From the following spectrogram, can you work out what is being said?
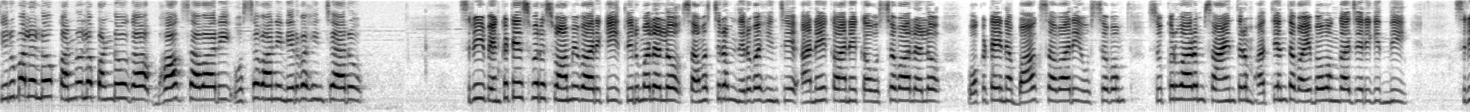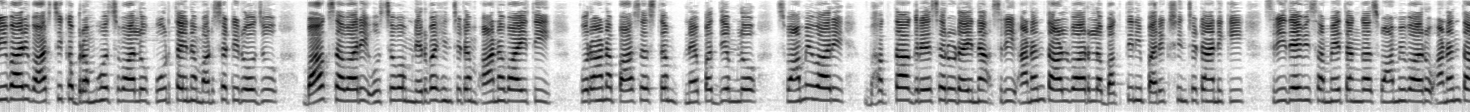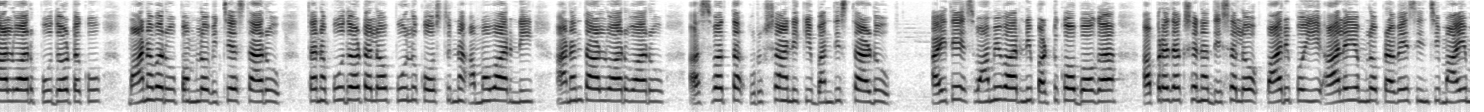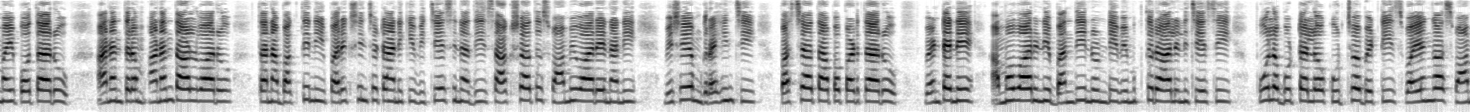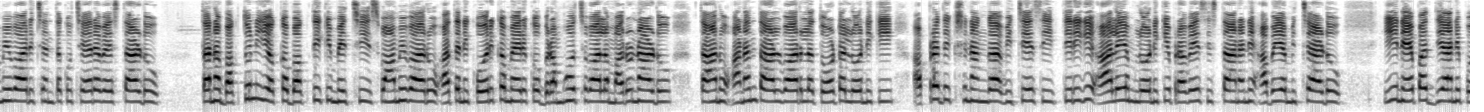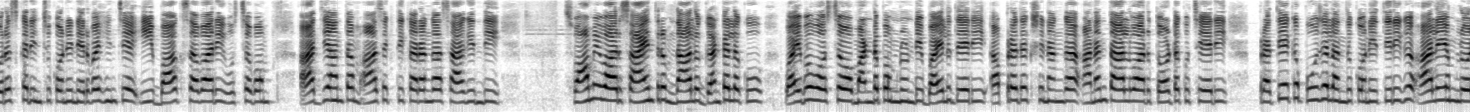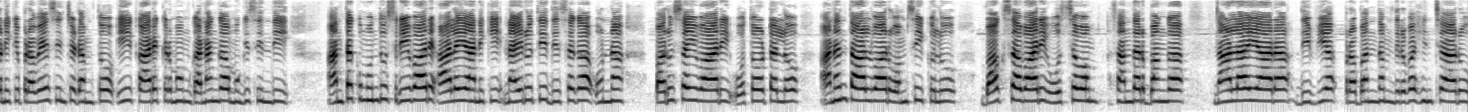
తిరుమలలో కన్నుల పండుగగా భాగ్ సవారీ ఉత్సవాన్ని నిర్వహించారు. శ్రీ వెంకటేశ్వర స్వామివారికి తిరుమలలో సంవత్సరం నిర్వహించే అనేకానేక ఉత్సవాలలో ఒకటైన బాగ్ సవారీ ఉత్సవం శుక్రవారం సాయంత్రం అత్యంత వైభవంగా జరిగింది. శ్రీవారి వార్షిక బ్రహ్మోత్సవాలు పూర్తయిన మరుసటి రోజు బాగ్ సవారీ ఉత్సవం నిర్వహించడం ఆనవాయితీ. పురాణ పాశస్థం నేపథ్యంలో స్వామివారి భక్తాగ్రేసరుడైన శ్రీ అనంతాళ్వారుల భక్తిని పరీక్షించటానికి శ్రీదేవి సమేతంగా స్వామివారు అనంతాళ్వారు పూదోటకు మానవ రూపంలో విచ్చేస్తారు. తన పూదోటలో పూలు కోస్తున్న అమ్మవారిని అనంతాళ్వారు వారు అశ్వత్థ వృక్షానికి బంధిస్తాడు. అయితే స్వామివారిని పట్టుకోబోగా అప్రదక్షిణ దిశలో పారిపోయి ఆలయంలో ప్రవేశించి మాయమైపోతారు. అనంతరం అనంతాళ్వారు తన భక్తిని పరీక్షించటానికి విచ్చేసినది సాక్షాత్తు స్వామివారేనని విషయం గ్రహించి పశ్చాత్తాపపడతారు. వెంటనే అమ్మవారిని బందీ నుండి విముక్తురాలిని చేసి పూలబుట్టలో కూర్చోబెట్టి స్వయంగా స్వామివారి చెంతకు చేరవేస్తాడు. తన భక్తుని యొక్క భక్తికి మెచ్చి స్వామివారు అతని కోరిక మేరకు బ్రహ్మోత్సవాల మరునాడు తాను అనంత ఆళ్వారుల తోటలోనికి అప్రదక్షిణంగా విచ్చేసి తిరిగి ఆలయంలోనికి ప్రవేశిస్తానని అభయమిచ్చాడు. ఈ నేపథ్యాన్ని పురస్కరించుకొని నిర్వహించే ఈ బాగ్ సవారీ ఉత్సవం ఆద్యాంతం ఆసక్తికరంగా సాగింది. స్వామివారు సాయంత్రం నాలుగు గంటలకు వైభవోత్సవ మండపం నుండి బయలుదేరి అప్రదక్షిణంగా అనంతాల్వారు తోటకు చేరి ప్రత్యేక పూజలందుకొని తిరిగి ఆలయంలోనికి ప్రవేశించడంతో ఈ కార్యక్రమం ఘనంగా ముగిసింది. అంతకుముందు శ్రీవారి ఆలయానికి నైరుతి దిశగా ఉన్న పరుసైవారి తోటలో అనంతాల్వారు వంశీకులు బాక్సవారి ఉత్సవం సందర్భంగా నాలాయార దివ్య ప్రబంధం నిర్వహించారు.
